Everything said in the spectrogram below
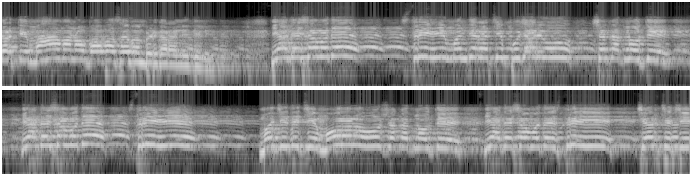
तर ती महामानव बाबासाहेब आंबेडकरांनी दिली. या देशामध्ये स्त्री ही मंदिराची पुजारी होऊ शकत नव्हती. या देशामध्ये स्त्री ही मस्जिदीची मौलाना होऊ शकत नव्हती. या देशामध्ये स्त्री ही चर्चेची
